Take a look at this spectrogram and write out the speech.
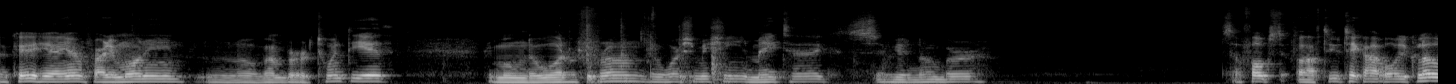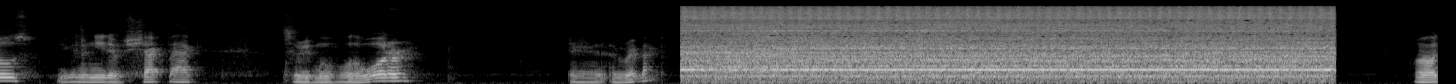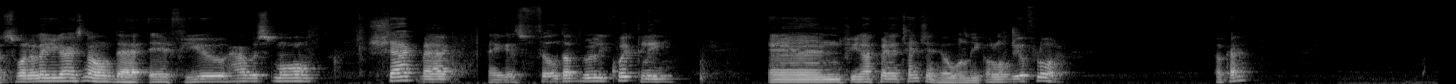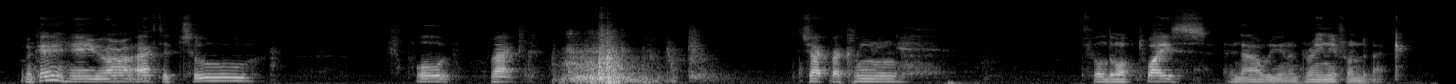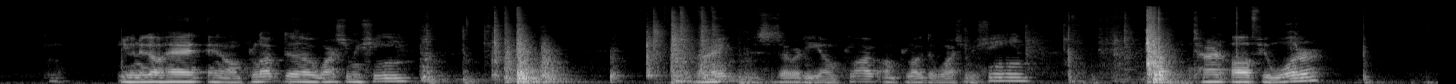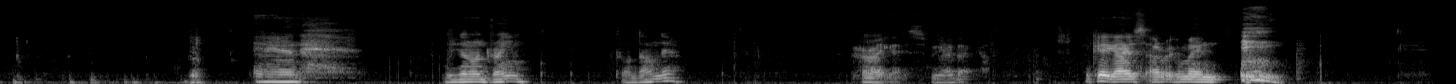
Okay, here I am, Friday morning, November 20th. Removing the water from the washing machine, Maytag, serial number. So folks, after you take out all your clothes, you're gonna need a shack vac to remove all the water. And I'll be right back. I just want to let you guys know that if you have a small shack bag, it gets filled up really quickly, and if you're not paying attention, it will leak all over your floor. Okay? Okay, here you are after two full vac shack vac cleaning. Filled them up twice, and now we're gonna drain it from the back. You're gonna go ahead and unplug the washing machine. Alright, this is already unplugged. Unplug the washing machine. Turn off your water. And we're gonna drain from down there. Alright guys, be right back. Okay guys, I recommend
